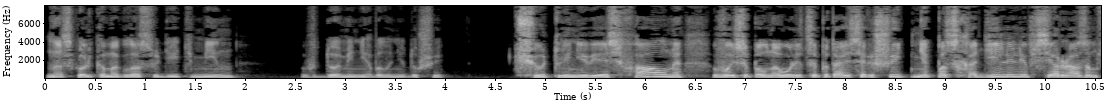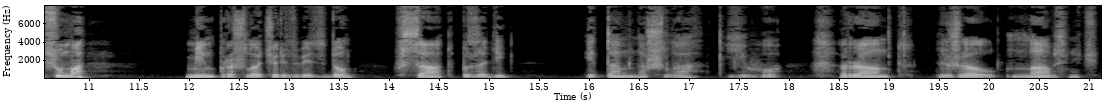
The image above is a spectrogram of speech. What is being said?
Насколько могла судить Мин, в доме не было ни души. Чуть ли не весь Фауме высыпал на улице, пытаясь решить, не посходили ли все разом с ума. Мин прошла через весь дом, в сад позади, и там нашла его. Ранд лежал навзничь,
